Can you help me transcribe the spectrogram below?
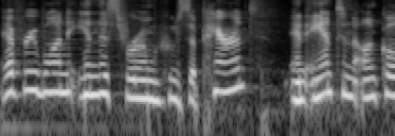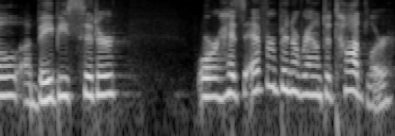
Everyone in this room who's a parent, an aunt and uncle, a babysitter, or has ever been around a toddler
